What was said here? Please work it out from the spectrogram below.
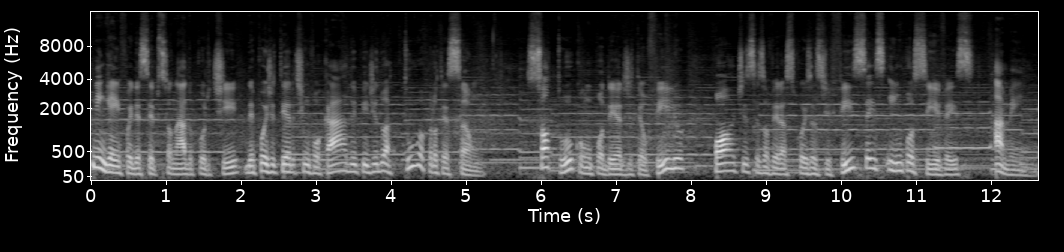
Ninguém foi decepcionado por ti depois de ter te invocado e pedido a tua proteção. Só tu, com o poder de teu filho, podes resolver as coisas difíceis e impossíveis. Amém.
